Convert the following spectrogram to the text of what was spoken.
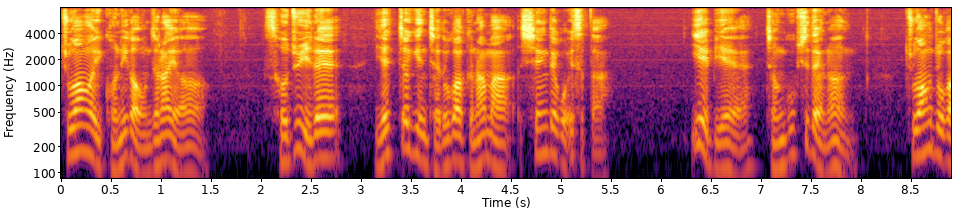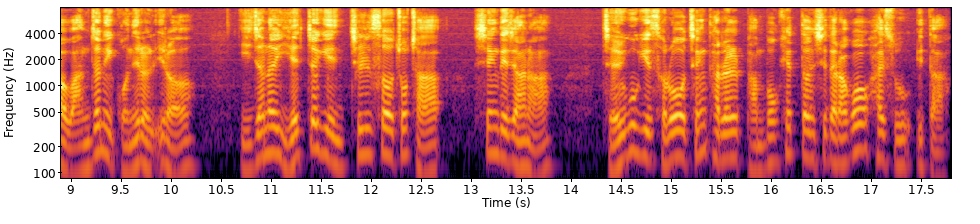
주왕의 권위가 온전하여 서주 이래 옛적인 제도가 그나마 시행되고 있었다. 이에 비해 전국시대는 주왕조가 완전히 권위를 잃어 이전의 옛적인 질서조차 시행되지 않아 제국이 서로 쟁탈을 반복했던 시대라고 할 수 있다.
